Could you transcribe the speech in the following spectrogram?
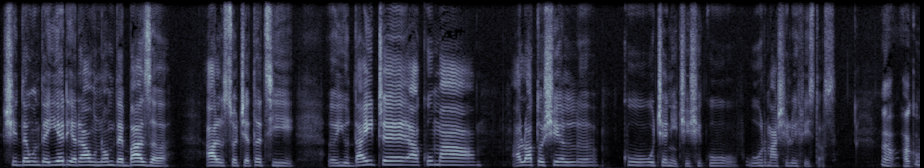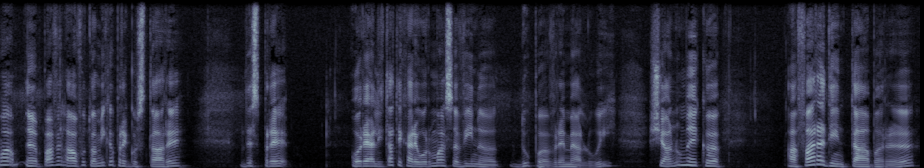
și de unde ieri era un om de bază al societății uh, iudaice, acum a, a luat-o și el uh, cu ucenicii și cu urmașii lui Hristos. Da, acum uh, Pavel a avut o mică pregustare despre o realitate care urma să vină după vremea lui și anume că afară din tabără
